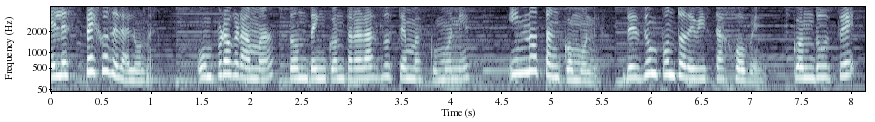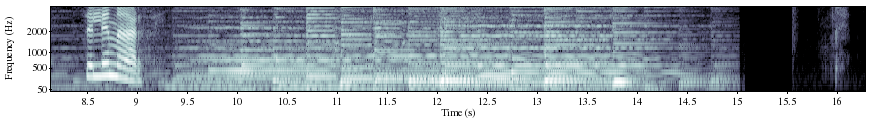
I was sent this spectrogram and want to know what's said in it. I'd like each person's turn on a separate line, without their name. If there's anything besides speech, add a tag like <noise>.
El espejo de la luna, un programa donde encontrarás los temas comunes y no tan comunes desde un punto de vista joven. Conduce Selena Arce.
